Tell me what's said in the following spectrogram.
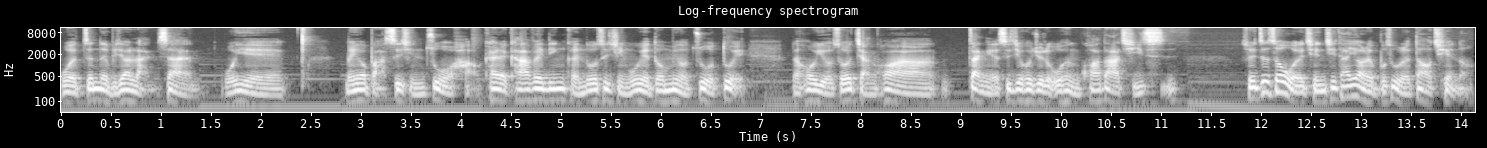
我真的比较懒散，我也。没有把事情做好，开了咖啡厅，很多事情我也都没有做对。然后有时候讲话，在你的世界会觉得我很夸大其词。所以这时候我的前妻她要的不是我的道歉哦，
